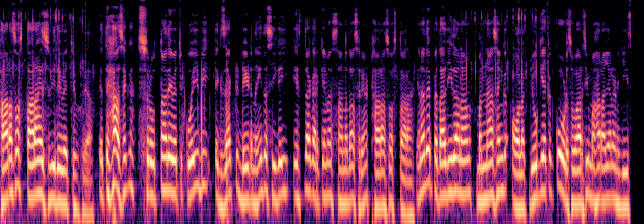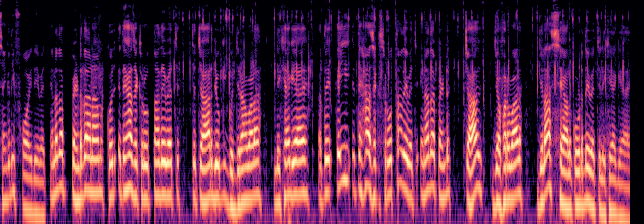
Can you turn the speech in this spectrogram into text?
1817 ਈਸਵੀ ਦੇ ਵਿੱਚ ਹੋਇਆ। ਇਤਿਹਾਸਕ ਸਰੋਤਾਂ ਦੇ ਵਿੱਚ ਕੋਈ ਵੀ ਐਗਜ਼ੈਕਟ ਡੇਟ ਨਹੀਂ ਦੱਸੀ ਗਈ। ਇਸ ਦਾ ਕਰਕੇ ਮੈਂ ਸਨ ਦੱਸ ਰਿਹਾ 1817 ਇਹਨਾਂ ਦੇ ਪਿਤਾ ਜੀ ਦਾ ਨਾਮ ਮੰਨਾ ਸਿੰਘ ਔਲਖ, ਜੋ ਕਿ ਇੱਕ ਘੋੜਸਵਾਰ ਸੀ ਮਹਾਰਾਜਾ ਰਣਜੀਤ ਸਿੰਘ ਦੀ ਫੌਜ ਦੇ ਵਿੱਚ। ਇਹਨਾਂ ਦਾ ਪਿੰਡ ਦਾ ਨਾਮ ਕੁਝ ਇਤਿਹਾਸਕ ਸਰੋਤਾਂ ਦੇ ਵਿੱਚ ਚਚਾਰ ਜੋ ਕਿ ਗੁਜਰਾਂਵਾਲਾ ਲਿਖਿਆ ਗਿਆ ਹੈ ਅਤੇ ਕਈ ਇਤਿਹਾਸਕ ਸਰੋਤਾਂ ਦੇ ਵਿੱਚ ਇਹਨਾਂ ਦਾ ਪਿੰਡ ਚਾਲ ਜਫਰਵਾਲ ਜ਼ਿਲ੍ਹਾ ਸਿਆਲਕੋਟ ਦੇ ਵਿੱਚ ਲਿਖਿਆ ਗਿਆ ਹੈ।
